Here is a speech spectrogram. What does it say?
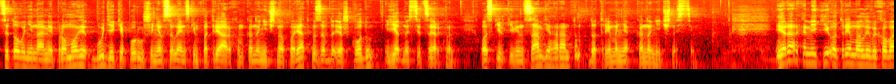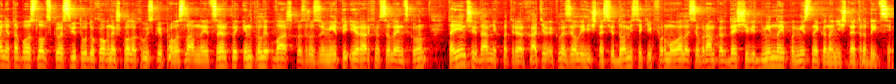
цитованій нами промові будь-яке порушення Вселенським патріархом канонічного порядку завдає шкоду єдності церкви, оскільки він сам є гарантом дотримання канонічності. Ієрархам, які отримали виховання та богословського освіту у духовних школах Руської православної церкви, інколи важко зрозуміти ієрархів Вселенського та інших давніх патріархатів, еклезіологічна свідомість яких формувалася в рамках дещо відмінної помісної канонічної традиції.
